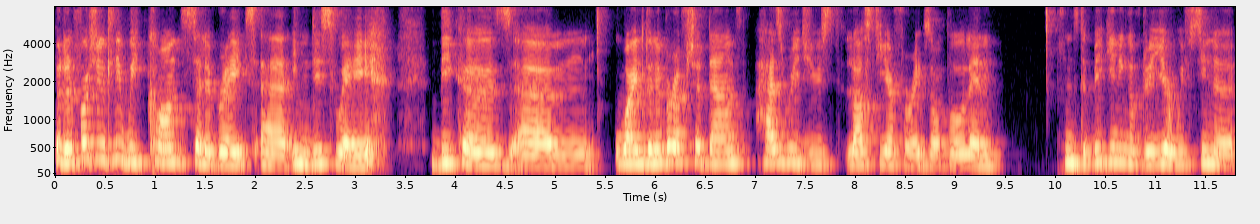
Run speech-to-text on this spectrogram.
But unfortunately, we can't celebrate uh, in this way because um, while the number of shutdowns has reduced last year, for example, and since the beginning of the year, we've seen a,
